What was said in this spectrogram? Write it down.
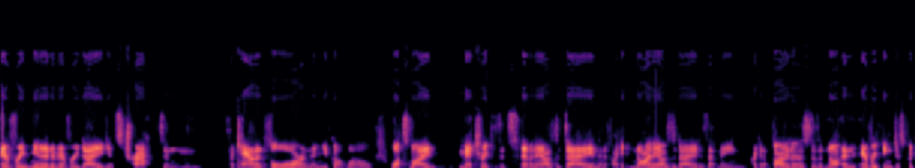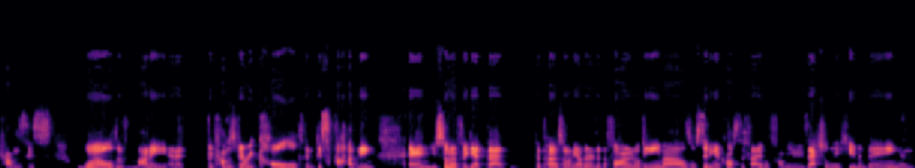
every minute of every day gets tracked and accounted for. And then you've got well what's my metric? Is it seven hours a day? And then if i hit nine hours a day does that mean i get a bonus? Does it not? And everything just becomes this world of money and it becomes very cold and disheartening. And you sort of forget that the person on the other end of the phone or the emails or sitting across the table from you is actually a human being and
